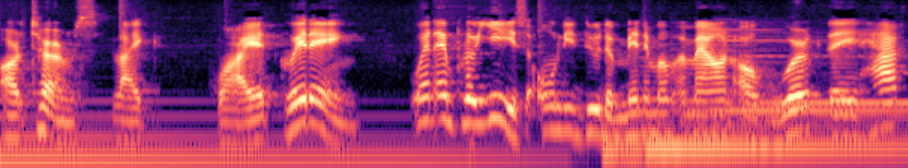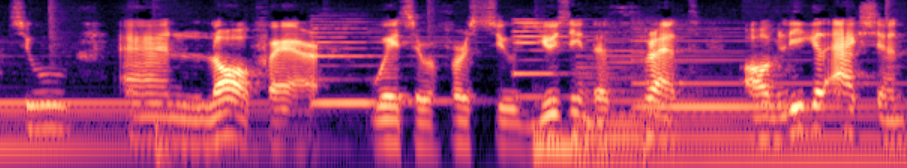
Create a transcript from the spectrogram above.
are terms like quiet quitting, when employees only do the minimum amount of work they have to, and lawfare, which refers to using the threat of legal action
